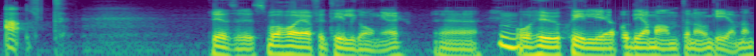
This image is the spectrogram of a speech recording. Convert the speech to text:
allt. Precis, vad har jag för tillgångar? Eh, mm. Och hur skiljer jag på diamanterna och gemen?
